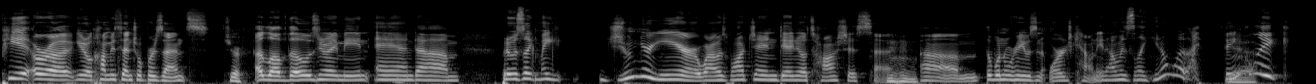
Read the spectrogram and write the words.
P or uh you know Comedy Central presents Sure. I love those you know what I mean and um but it was like my junior year when I was watching Daniel Tosh's set Mm-hmm. um the one where he was in Orange County and I was like you know what I think Yeah. like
